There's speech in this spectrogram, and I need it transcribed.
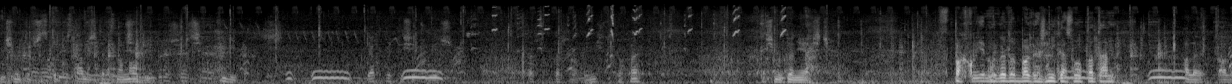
Musimy to wszystko postawić teraz na nogi. Filip, jak ty się czujesz? Dasz, dasz radę iść trochę? Musimy go nieść, Wpakujemy go do bagażnika z łopatami. ale, ale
